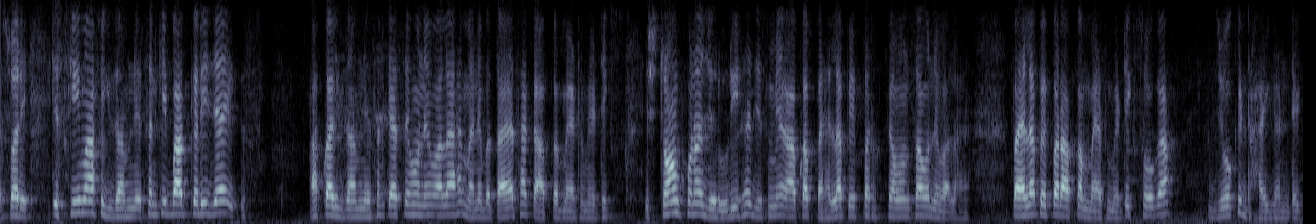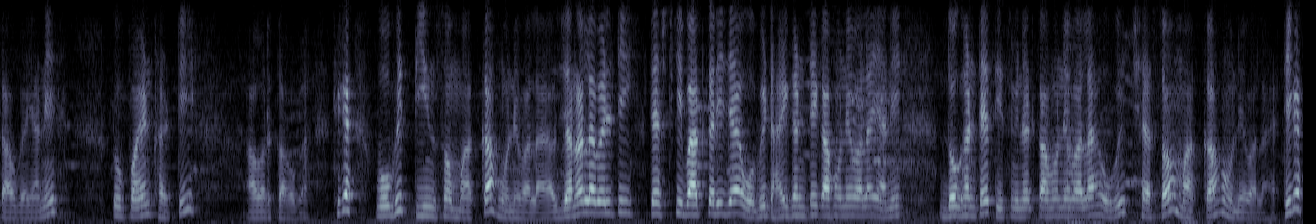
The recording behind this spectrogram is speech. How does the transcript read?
sorry scheme of examination की बात करी जाए आपका एग्जामिनेशन कैसे होने वाला है? मैंने बताया था कि आपका मैथमेटिक्स स्ट्रांग होना ज़रूरी है, जिसमें आपका पहला पेपर कौन सा होने वाला है? पहला पेपर आपका मैथमेटिक्स होगा, जो कि ढाई घंटे का होगा, यानी टू पॉइंट थर्टी आवर का होगा। ठीक है? वो भी 300 मार्क का होने वाला है। और जनरल एबिलिटी टेस्ट की बात करी जाए, वो भी ढाई घंटे का होने वाला है, यानी दो घंटे तीस मिनट का होने वाला है, वो भी 600 मार्क का होने वाला है। ठीक है?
